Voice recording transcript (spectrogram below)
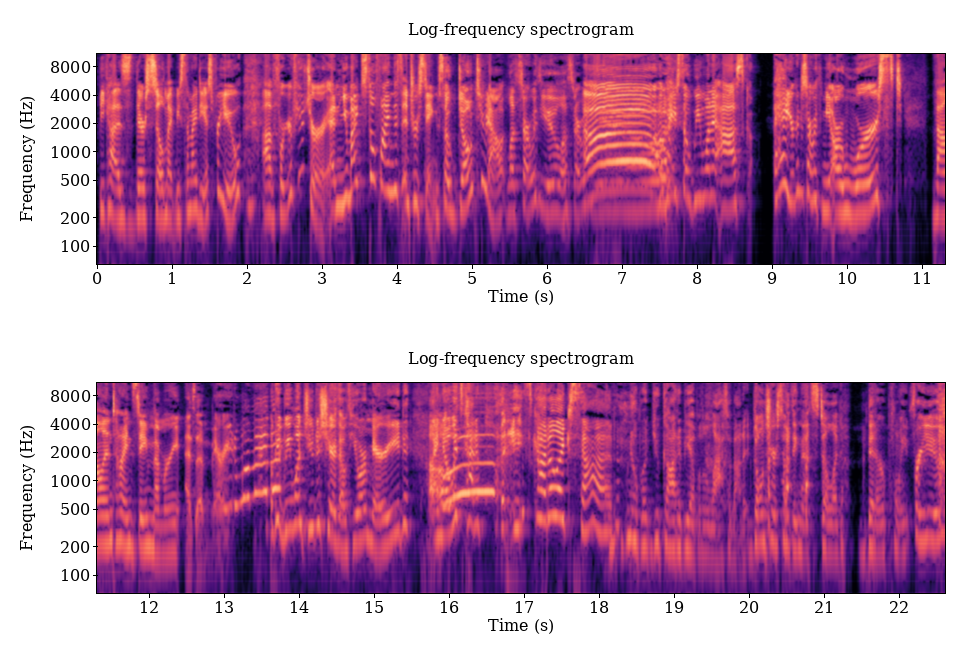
because there still might be some ideas for you uh, for your future. And you might still find this interesting. So don't tune out. Let's start with you. Let's start with oh, you. okay. So we want to ask, hey, you're going to start with me, our worst Valentine's Day memory as a married woman. Okay, we want you to share though. If you are married, I know it's kind of, but it, it's kind of like sad. No, but you got to be able to laugh about it. Don't share something that's still like a bitter point for you.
